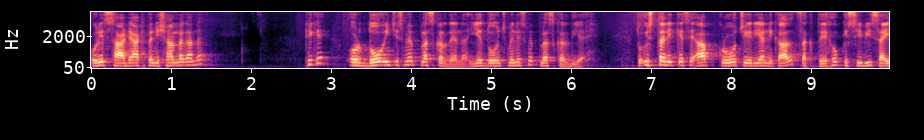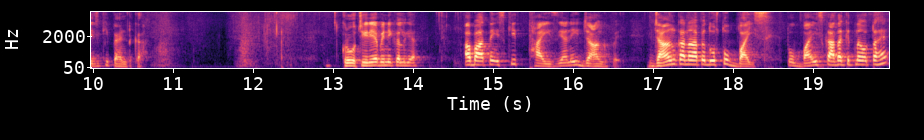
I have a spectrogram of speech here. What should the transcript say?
और ये साढ़े आठ पर निशान लगाना है, ठीक है? और दो इंच इसमें प्लस कर देना ये दो इंच मैंने इसमें प्लस कर दिया है। तो इस तरीके से आप क्रोच एरिया निकाल सकते हो किसी भी साइज़ की पैंट का। क्रोच एरिया भी निकल गया। अब आते हैं इसकी थाइज यानी जांग पे। जांग का नाप है दोस्तों 22 तो 22 का आधा कितना होता है?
